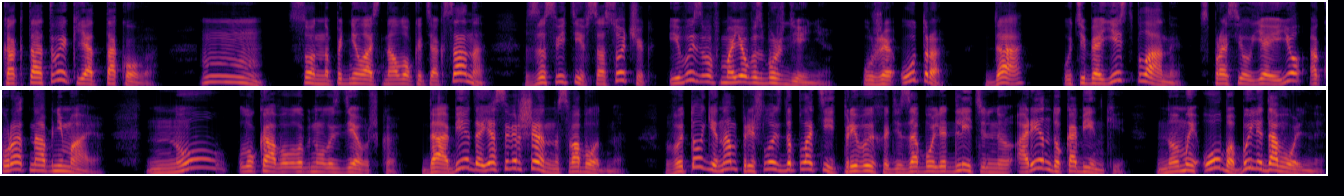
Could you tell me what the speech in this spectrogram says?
Как-то отвык я от такого. Ммм, сонно поднялась на локоть Оксана, засветив сосочек и вызвав мое возбуждение. Уже утро? Да. У тебя есть планы? Спросил я ее, аккуратно обнимая. Ну, лукаво улыбнулась девушка. До обеда я совершенно свободна. В итоге нам пришлось доплатить при выходе за более длительную аренду кабинки, но мы оба были довольны,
